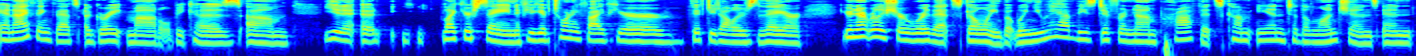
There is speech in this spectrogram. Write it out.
And I think that's a great model because, um, you know, uh, like you're saying, if you give 25 here, $50 there, you're not really sure where that's going. But when you have these different nonprofits come into the luncheons and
